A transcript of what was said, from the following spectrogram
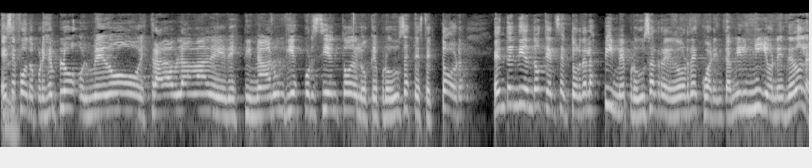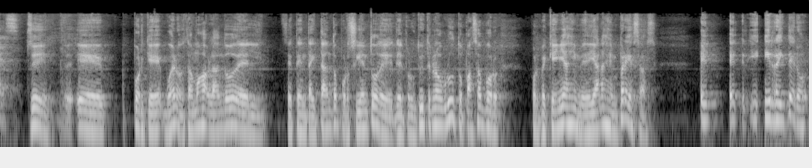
ese fondo. Por ejemplo, Olmedo Estrada hablaba de destinar un 10% de lo que produce este sector, entendiendo que el sector de las pymes produce alrededor de 40 mil millones de dólares. Sí, eh, eh, porque, bueno, estamos hablando del setenta y tanto por ciento de- del Producto Interno Bruto, pasa por, por pequeñas y medianas empresas. Y reitero,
